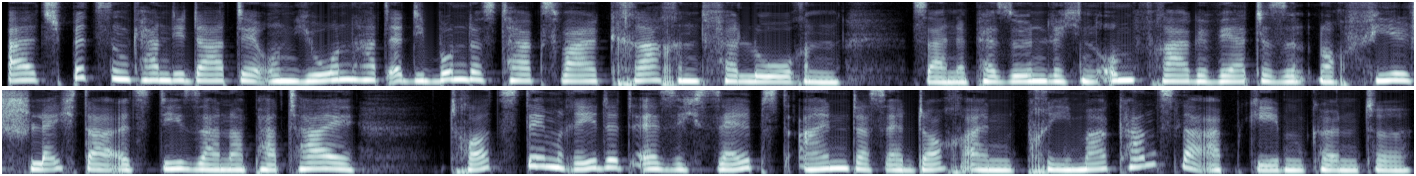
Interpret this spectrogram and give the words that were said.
Als Spitzenkandidat der Union hat er die Bundestagswahl krachend verloren. Seine persönlichen Umfragewerte sind noch viel schlechter als die seiner Partei. Trotzdem redet er sich selbst ein, dass er doch einen prima Kanzler abgeben könnte.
